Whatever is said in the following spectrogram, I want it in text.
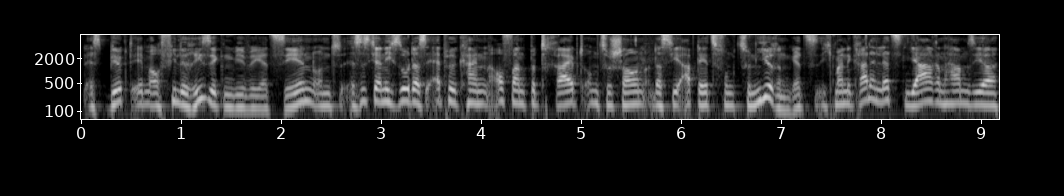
Birgt, es birgt eben auch viele Risiken, wie wir jetzt sehen. Und es ist ja nicht so, dass Apple keinen Aufwand betreibt, um zu schauen, dass die Updates funktionieren. Jetzt, ich meine, gerade in den letzten Jahren haben sie ja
